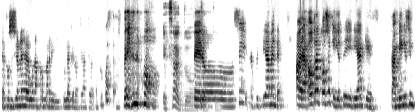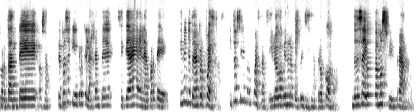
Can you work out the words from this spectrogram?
te posiciones de alguna forma ridícula que no tenga que ver con propuestas, pero... Exacto. Pero sí, efectivamente. Ahora, otra cosa que yo te diría que también es importante, o sea, lo que pasa es que yo creo que la gente se queda en la parte de, tienen que tener propuestas, y todos tienen propuestas, y luego viene lo que tú dices, ya, pero ¿cómo? Entonces ahí vamos filtrando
